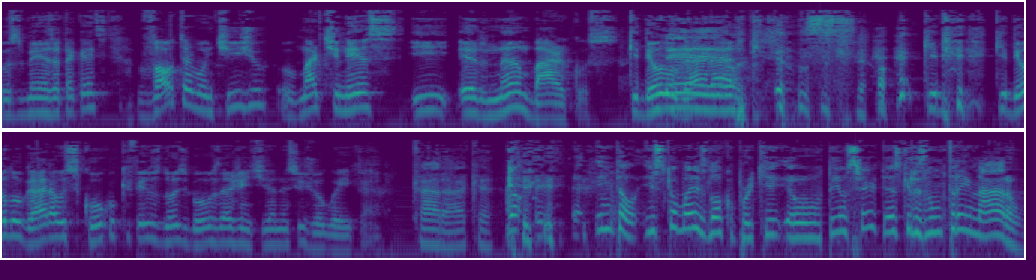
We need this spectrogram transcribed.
os meias atacantes, Walter Montijo, Martinez e Hernan Barcos, que deu lugar a, Meu Deus do céu. que, que deu lugar ao Escoco que fez os dois gols da Argentina nesse jogo aí, cara. Caraca. Não, é- é- então, isso que é o mais louco, porque eu tenho certeza que eles não treinaram.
